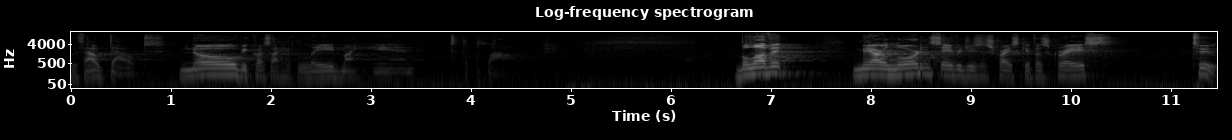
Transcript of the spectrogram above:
without doubt, No, because I have laid my hand to the plow. Beloved, may our Lord and Savior Jesus Christ give us grace to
